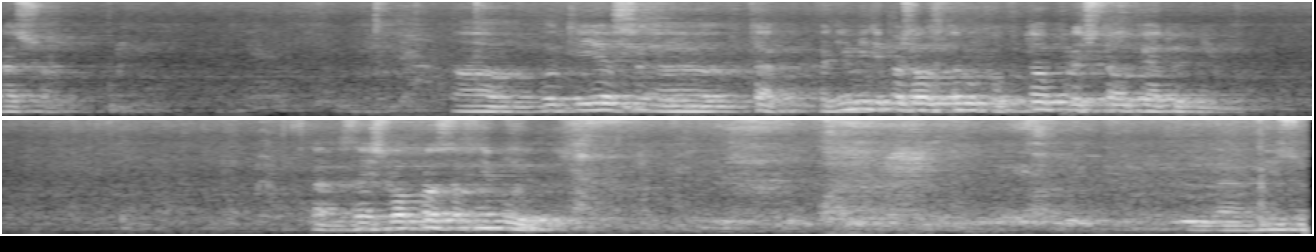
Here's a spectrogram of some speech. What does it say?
Хорошо. А, вот я... Э, так, поднимите, пожалуйста, руку, кто прочитал пятую книгу? Так, значит, вопросов не будет. Да, вижу.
